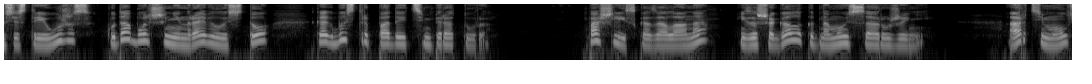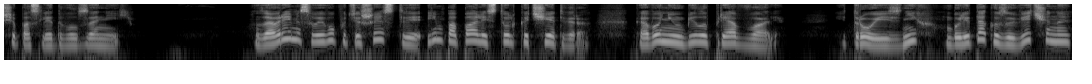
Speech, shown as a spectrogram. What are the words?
сестре ужас куда больше не нравилось то, как быстро падает температура. «Пошли», — сказала она и зашагала к одному из сооружений. Арти молча последовал за ней. За время своего путешествия им попались только четверо, кого не убило при обвале, и трое из них были так изувечены,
